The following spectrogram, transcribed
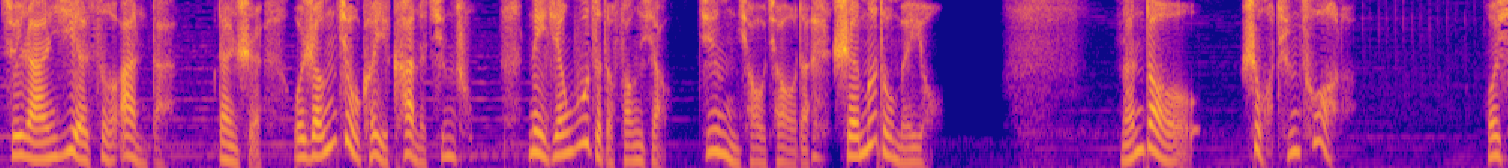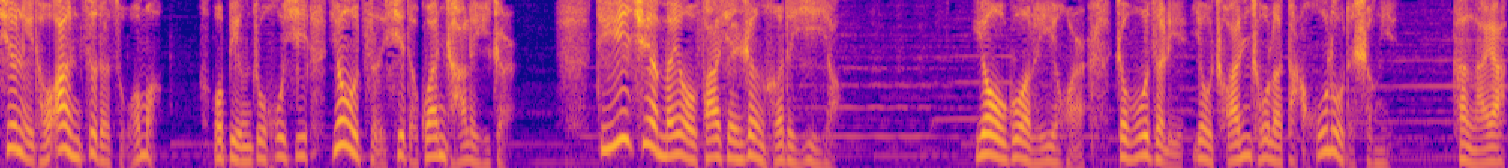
虽然夜色暗淡，但是我仍旧可以看得清楚，那间屋子的方向静悄悄的，什么都没有。难道是我听错了？我心里头暗自的琢磨。我屏住呼吸，又仔细的观察了一阵，的确没有发现任何的异样。又过了一会儿，这屋子里又传出了打呼噜的声音。看来呀，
